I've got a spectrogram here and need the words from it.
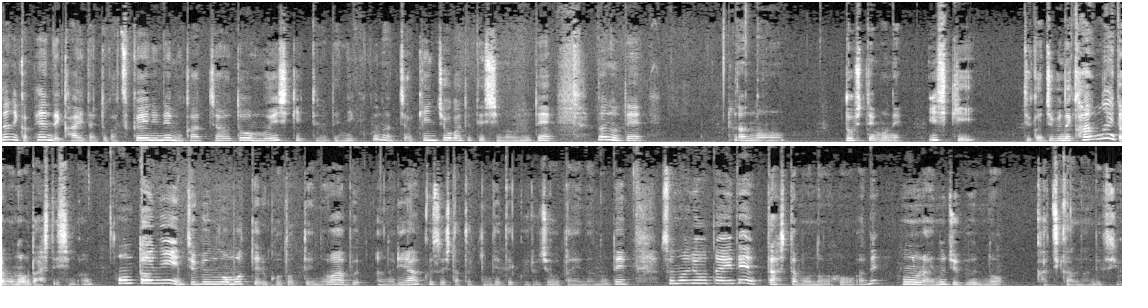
何かペンで書いたりとか机にね向かっちゃうと無意識っていうのでにくくなっちゃう緊張が出てしまうのでなのであのどうしてもね意識っていうか自分で考えたものを出してしまう本当に自分が思ってることっていうのはあのリラックスした時に出てくる状態なのでその状態で出したものの方がね本来の自分の価値観なんですよ。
